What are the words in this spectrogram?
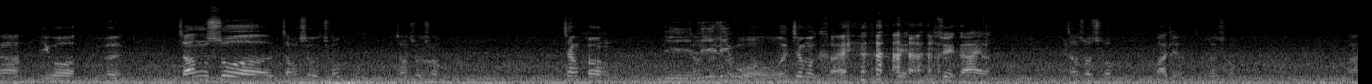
啊 이거 이분 장수어 장수초 장수초 张鹏，你理理我，我这么可爱。对你最可爱了。张硕초 맞아요.张硕 초. 아,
